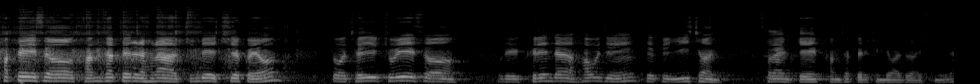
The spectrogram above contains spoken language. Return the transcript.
합회에서 감사패를 하나 준비해 주셨고요. 또 저희 교회에서 우리 그랜드 하우징 대표 이전 사장님께 감사패를 증정하도록 하겠습니다.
